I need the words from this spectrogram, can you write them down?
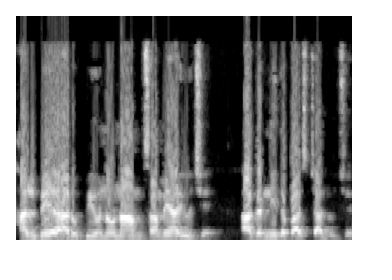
હાલ બે આરોપીઓનું નામ સામે આવ્યું છે. આગળની તપાસ ચાલુ છે.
